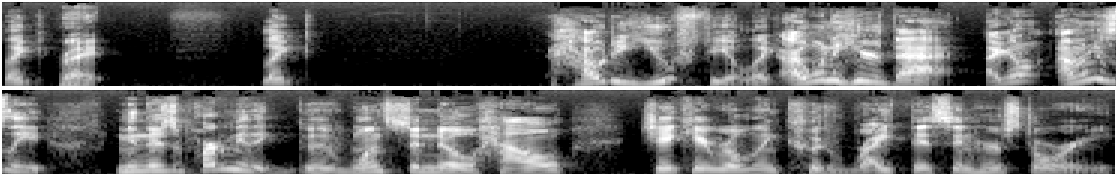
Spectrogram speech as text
Like Right. like how do you feel like i want to hear that i don't honestly i mean there's a part of me that- that wants to know how jk rowling could write this in her story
